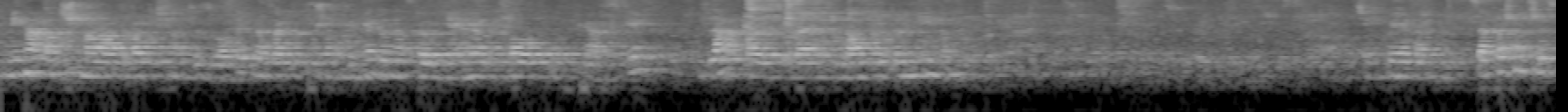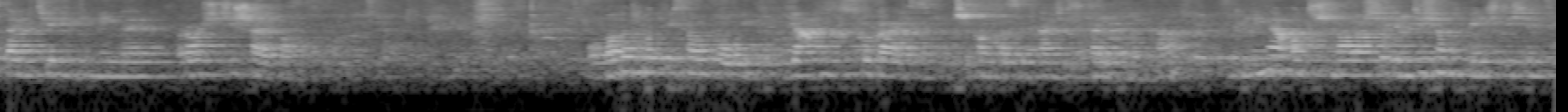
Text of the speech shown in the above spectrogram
Gmina otrzymała 2000 zł na zakup urządzenia do napełniania worków piaskiem dla OSP Nowy Duninu. Dziękujemy. Zapraszam przedstawicieli gminy Rościszewo. Umowę podpisał wójt Jan Sugajski przy kontrasygnacie skarbnika. Gmina otrzymała 75 tysięcy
